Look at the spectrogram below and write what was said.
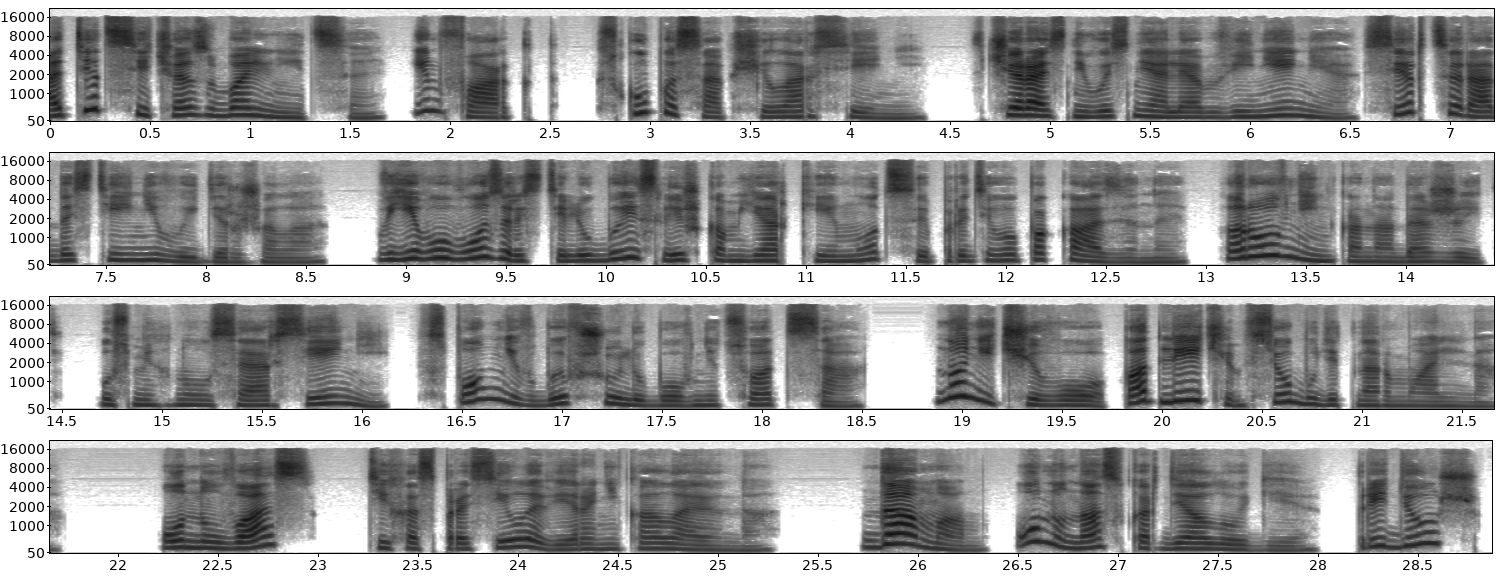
Отец сейчас в больнице. Инфаркт, скупо сообщил Арсений. Вчера с него сняли обвинения, сердце радости и не выдержало. В его возрасте любые слишком яркие эмоции противопоказаны. Ровненько надо жить, усмехнулся Арсений, вспомнив бывшую любовницу отца. Но ничего, подлечим, все будет нормально. Он у вас? Тихо спросила Вера Николаевна. Да, мам, он у нас в кардиологии. Придешь?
